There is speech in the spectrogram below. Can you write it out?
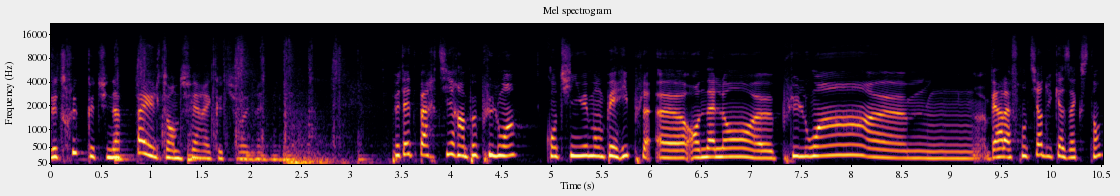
Le truc que tu n'as pas eu le temps de faire et que tu regrettes. Peut-être partir un peu plus loin. Continuer mon périple euh, en allant euh, plus loin euh, vers la frontière du Kazakhstan,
